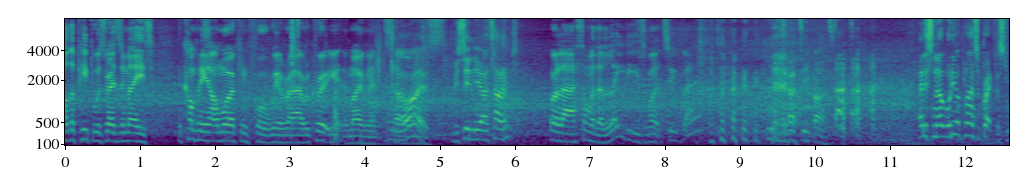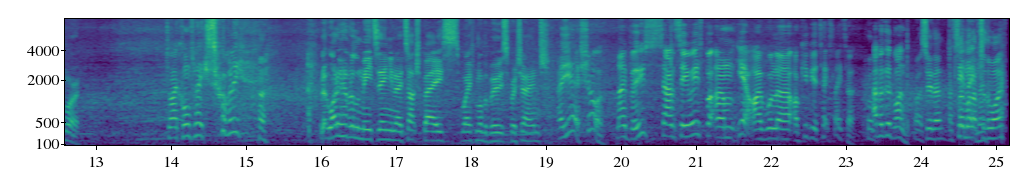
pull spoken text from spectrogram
other people's resumes. The company that I'm working for, we're uh, recruiting at the moment. So, uh, nice. Have you seen the uh, talent? well, uh, some of the ladies weren't too bad. Dirty bastard. hey, listen, uh, what are your plans for breakfast tomorrow? Dry cornflakes, probably. Look, why don't we have a little meeting, you know, touch base, away from all the booze for a change? Oh yeah, sure. No booze. Sounds serious, but um, yeah, I will. Uh, I'll give you a text later. Have a good one. All right, see you then. I'll see Say you later, up to the wife.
